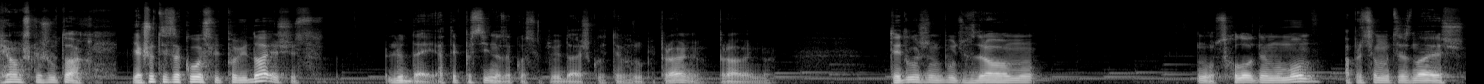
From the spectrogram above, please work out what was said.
Я вам скажу так: якщо ти за когось відповідаєш із людей, а ти постійно за когось відповідаєш, коли ти в групі, правильно? Правильно. Ти должен бути в здравому, ну, з холодним умом, а при цьому ти знаєш,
